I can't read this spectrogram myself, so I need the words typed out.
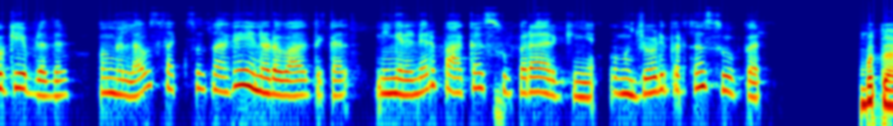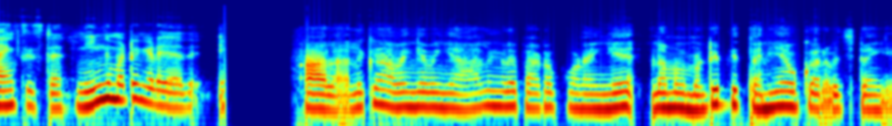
ஓகே பிரதர் உங்க லவ் சக்சஸ் ஆக என்னோட வாழ்த்துக்கள். நீங்க ரெண்டு பேரும் பார்க்க சூப்பரா இருக்கீங்க. உங்க ஜோடி பர்சன் சூப்பர் ரொம்ப தேங்க்ஸ் சிஸ்டர் நீங்க மட்டும் கிடையாது. ஆளாளுக்கு அவங்க அவங்க ஆளுங்களை பார்க்க போனாங்க. நம்ம மட்டும் இப்படி தனியாக உட்கார வச்சுட்டாங்க.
